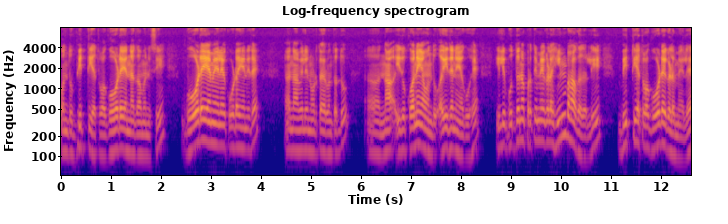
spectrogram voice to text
ಒಂದು ಭಿತ್ತಿ ಅಥವಾ ಗೋಡೆಯನ್ನು ಗಮನಿಸಿ, ಗೋಡೆಯ ಮೇಲೆ ಕೂಡ ಏನಿದೆ ನಾವಿಲ್ಲಿ ನೋಡ್ತಾ ಇರುವಂಥದ್ದು ನಾ, ಇದು ಕೊನೆಯ ಒಂದು ಐದನೆಯ ಗುಹೆ. ಇಲ್ಲಿ ಬುದ್ಧನ ಪ್ರತಿಮೆಗಳ ಹಿಂಭಾಗದಲ್ಲಿ ಭಿತ್ತಿ ಅಥವಾ ಗೋಡೆಗಳ ಮೇಲೆ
